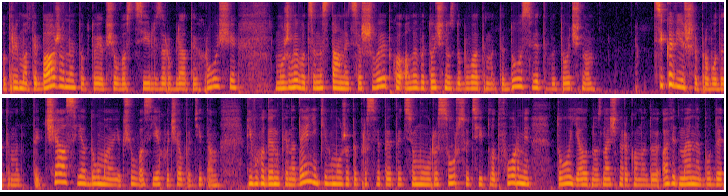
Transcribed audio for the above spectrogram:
отримати бажане, тобто, якщо у вас ціль заробляти гроші. Можливо, це не станеться швидко, але ви точно здобуватимете досвід, ви точно цікавіше проводитимете час, я думаю, якщо у вас є хоча б ті там півгодинки на день, які ви можете присвятити цьому ресурсу, цій платформі, то я однозначно рекомендую. А від мене буде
